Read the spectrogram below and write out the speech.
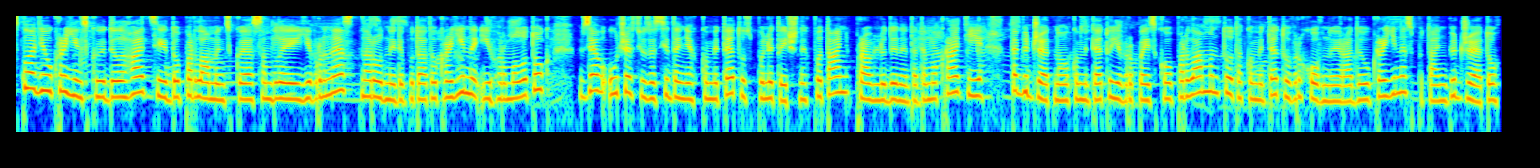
Складі української делегації до парламентської асамблеї Євронест народний депутат України Ігор Молоток взяв участь у засіданнях комітету з політичних питань, прав людини та демократії та бюджетного комітету Європейського парламенту та комітету Верховної Ради України з питань бюджету.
